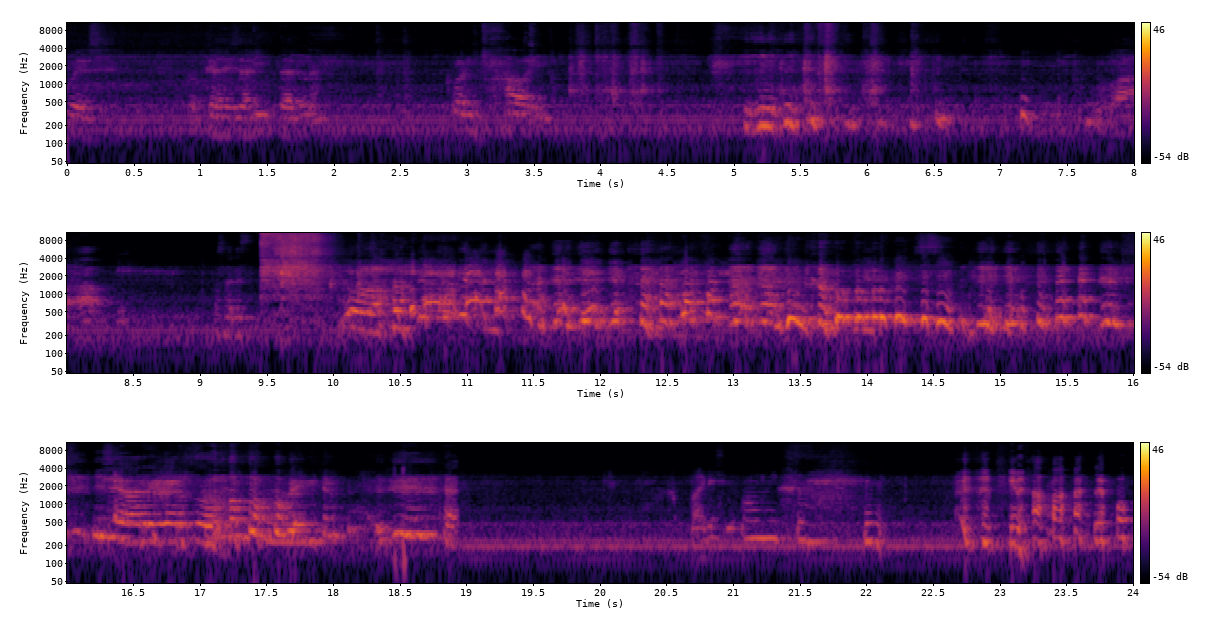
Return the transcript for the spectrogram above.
pues lo que hace es agitarla con Javi. ¡Wow! Pasar esto. y se va a regar todo. Parece vómito. Grábalo.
